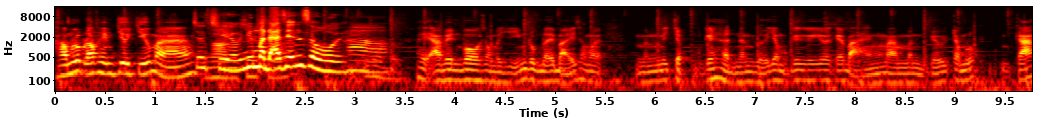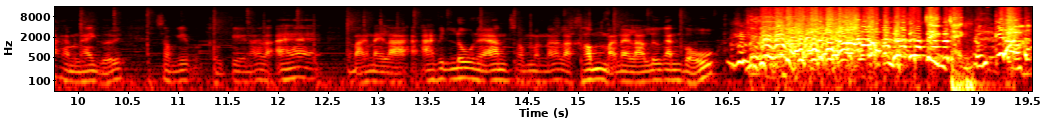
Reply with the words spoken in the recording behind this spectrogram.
Không lúc đó phim chưa chiếu mà. Chưa Vâng, chưa nhưng mà đã diễn rồi. À. thì Avin vô xong rồi diễn rung lẫy bẫy xong rồi mình mới chụp một cái hình anh gửi cho một cái cái, cái bạn mà mình kiểu trong lúc cast hay mình hay gửi xong cái cậu kia nói là à bạn này là Avin Lu này anh. Xong mình nói là không bạn này là Lương Anh Vũ. Chỉnh chỉnh đúng kiểu.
